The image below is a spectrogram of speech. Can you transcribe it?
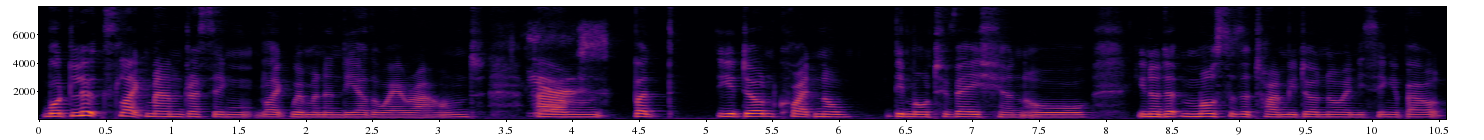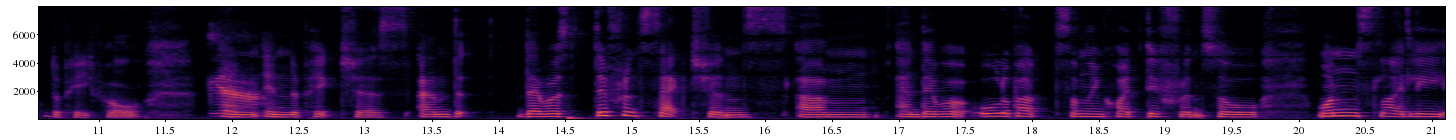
what looks like men dressing like women and the other way around. Um, but you don't quite know the motivation, or you know that most of the time you don't know anything about the people in in the pictures, and there was different sections, um, and they were all about something quite different. So one slightly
